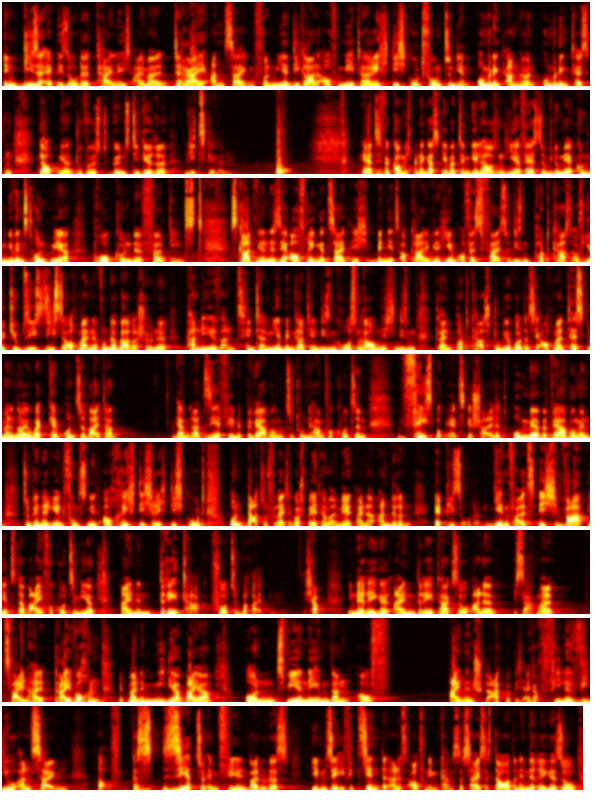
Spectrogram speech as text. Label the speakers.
Speaker 1: In dieser Episode teile ich einmal drei Anzeigen von mir, die gerade auf Meta richtig gut funktionieren. Unbedingt anhören, unbedingt testen. Glaub mir, du wirst günstigere Leads gewinnen. Herzlich willkommen, ich bin dein Gastgeber Tim Gehlhausen. Hier erfährst du, wie du mehr Kunden gewinnst und mehr pro Kunde verdienst. Ist gerade wieder eine sehr aufregende Zeit. Ich bin jetzt auch gerade wieder hier im Office. Falls du diesen Podcast auf YouTube siehst, siehst du auch meine wunderbare, schöne Panelwand hinter mir. Bin gerade hier in diesem großen Raum, nicht in diesem kleinen Podcast-Studio. Wollte das hier auch mal testen, meine neue Webcam und so weiter. Wir haben gerade sehr viel mit Bewerbungen zu tun. Wir haben vor kurzem Facebook-Ads geschaltet, um mehr Bewerbungen zu generieren. Funktioniert auch richtig, richtig gut. Und dazu vielleicht aber später mal mehr in einer anderen Episode. Jedenfalls, ich war jetzt dabei, vor kurzem hier einen Drehtag vorzubereiten. Ich habe in der Regel einen Drehtag so alle, ich sag mal, zweieinhalb, drei Wochen mit meinem Media Buyer und wir nehmen dann auf einen Schlag wirklich einfach viele Videoanzeigen auf. Das ist sehr zu empfehlen, weil du das eben sehr effizient dann alles aufnehmen kannst. Das heißt, es dauert dann in der Regel so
